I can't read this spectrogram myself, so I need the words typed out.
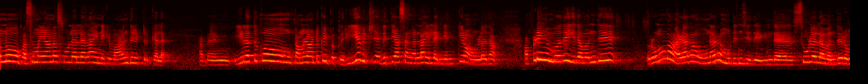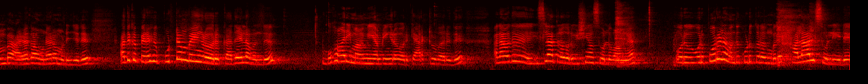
ஒன்றும் பசுமையான சூழலெல்லாம் இன்னைக்கு வாழ்ந்துகிட்டு இருக்கல. அப்போ ஈழத்துக்கும் தமிழ்நாட்டுக்கும் இப்போ பெரிய வித்திய வித்தியாசங்கள்லாம் இல்லை. இங்கே நிற்கிறோம் அவ்வளோதான் அப்படிங்கும்போது இதை வந்து ரொம்ப அழகாக உணர முடிஞ்சுது. இந்த சூழலை வந்து ரொம்ப அழகாக உணர முடிஞ்சுது. அதுக்கு பிறகு புட்டம்பைங்கிற ஒரு கதையில் வந்து புகாரி மாமி அப்படிங்கிற ஒரு கேரக்டர் வருது. அதாவது இஸ்லாத்தில் ஒரு விஷயம் சொல்லுவாங்க. ஒரு ஒரு பொருளை வந்து கொடுக்குறவங்க போது ஹலால் சொல்லிடு.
